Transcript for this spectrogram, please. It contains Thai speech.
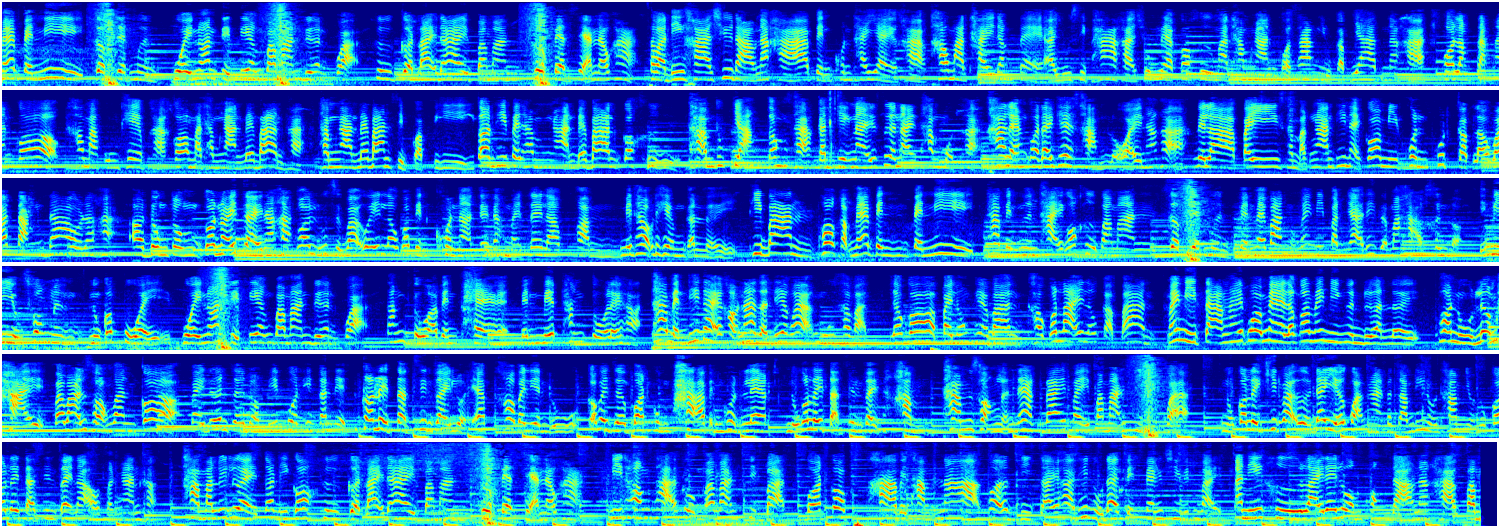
แม่เป็นหนี้เกือบเจ็ดหมื่นป่วยนอนติดเตียงประมาณเดือนกว่า คือเกิดรายได้ประมาณเกือบแปดแสนแล้วค่ะ สวัสดีค่ะชื่อดาวนะคะ เป็นคนไทยใหญ่ค่ะ เข้ามาไทยตั้งแต่อายุ 15 ค่ะ ช่วงแรกก็คือมาทำงานก่อสร้างอยู่กับญาตินะคะ พอหลังจากนั้นก็เข้ามากรุงเทพค่ะ ก็มาทำงานแม่บ้านค่ะทำงานแม่บ้าน 10 กว่าปี ตอนที่ไปทำงานแม่บ้านก็คือทำทุกอย่างต้องซักกางเกงในเสื้อในทำหมดค่ะ ค่าแรงก็ได้แค่ 300 นะคะ เวลาไปสมัครงานที่ไหนก็มีคนพูดกับเราว่าต่างด้าวนะคะเอาตรงๆก็น้อยใจนะคะ ก็รู้สึกว่าเอ้ยเราก็เป็นคนนะแต่ทำไมได้รับความไม่เท่าเทียมกันเลย ที่บ้านพ่อกับแม่เป็นเป็นหนี้ถ้าเป็นเงินไทยก็คือประมาณเกือบเจ็ดหมื่น เป็นแม่บ้านหนูไม่มีปัญญาที่จะมาหาขึ้นหรอกมีอยู่ช่วงหนึ่งหนูก็ป่วยป่วยนอนติดเตียงประมาณเดือนกว่า ทั้งตัวเป็นแผลเป็นเม็ดทั้งตัวเลยค่ะ ถ้าเป็นที่ไทยเขาน่าจะเรียกว่างูสวัสดแล้วก็ไปโรงพยาบาลเขาก็ไล่เรากลับบ้าน ไม่มีตังค์ให้พ่อแม่แล้วก็ไม่มีเงินเดือนเลย พอหนูเริ่มหายประมาณสองวันก็ไปเดินเจอดอกพิษบนอินเทอร์เน็ต ก็เลยตัดสินใจโหลดแอปเข้าไปเรียนรู้ ก็ไปเจอบอสกุมภาเป็นคนแรก หนูก็เลยตัดสินใจทำทำสองเหรียญแรกได้ไปประมาณสี่กว่า หนูก็เลยคิดว่าเออได้เยอะกว่างานประจำที่หนูทำอยู่หนูก็เลยตัดสินใจลาออกจากงานค่ะทำมาเรื่อยๆ ตอนนี้ก็คือเกิดรายได้ประมาณเกือบแปดแสนแล้วค่ะ มีทองสะสมประมาณ 10 บาท บอสก็พาไปทำหน้าก็ดีใจค่ะ ที่หนูได้เปลี่ยนแปลงชีวิตใหม่ อันนี้คือรายได้รวมของดาวนะคะประ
